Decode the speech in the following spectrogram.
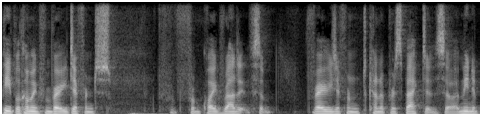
people coming from very different from quite radical very different kind of perspectives. So i mean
